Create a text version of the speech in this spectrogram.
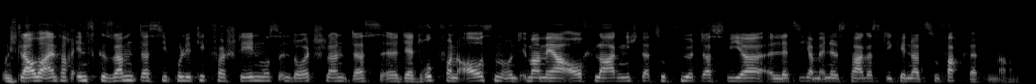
Und ich glaube einfach insgesamt, dass die Politik verstehen muss in Deutschland, dass äh, der Druck von außen und immer mehr Auflagen nicht dazu führt, dass wir letztlich am Ende des Tages die Kinder zu Fachkräften machen.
